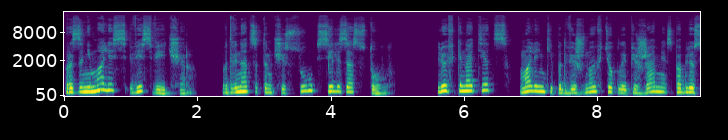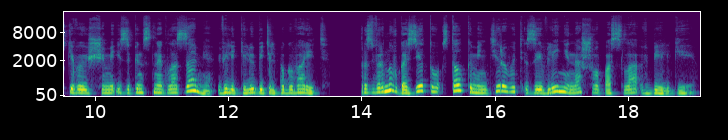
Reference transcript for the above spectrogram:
Прозанимались весь вечер. В двенадцатом часу сели за стол. Левкин отец, маленький подвижной в теплой пижаме с поблескивающими из-за глазами, великий любитель поговорить, развернув газету, стал комментировать заявление нашего посла в Бельгии.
